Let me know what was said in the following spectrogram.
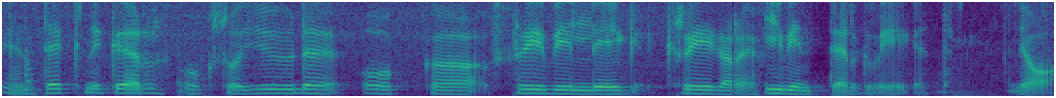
en tekniker, också jude och eh, frivillig krigare i vinterkriget. Ja.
